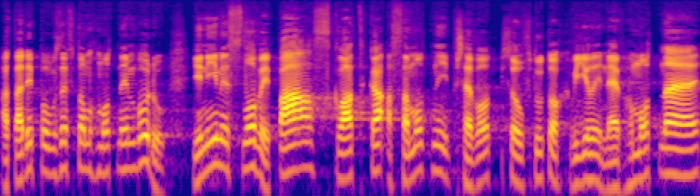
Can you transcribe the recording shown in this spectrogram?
a tady pouze v tom hmotném bodu. Jinými slovy, pás, skladka a samotný převod jsou v tuto chvíli nevhmotné,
